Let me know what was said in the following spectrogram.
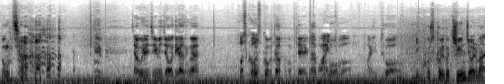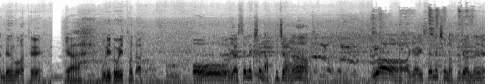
동차. 자, 우리 지금 이제 어디 가는 거야? 코스코. 코스코부터. 오케이. 가보고. 와인 투어. 와인 투어. 이 코스코 이거 지은 지 얼마 안 되는 것 같아. 야, 우리 놀이터다. 오, 야 셀렉션 나쁘지 않아. 우와, 야 이 셀렉션 나쁘지 않네.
